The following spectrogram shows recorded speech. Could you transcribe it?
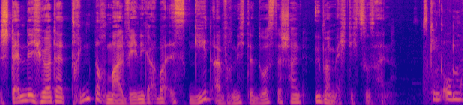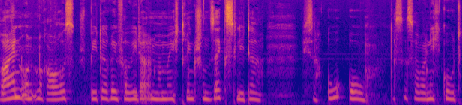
ständig hört er, trink doch mal weniger. Aber es geht einfach nicht. Der Durst, der scheint übermächtig zu sein. Es ging oben rein, unten raus. Später rief er wieder an, Mama, ich trinke schon sechs Liter. Ich sage, oh, oh, das ist aber nicht gut.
